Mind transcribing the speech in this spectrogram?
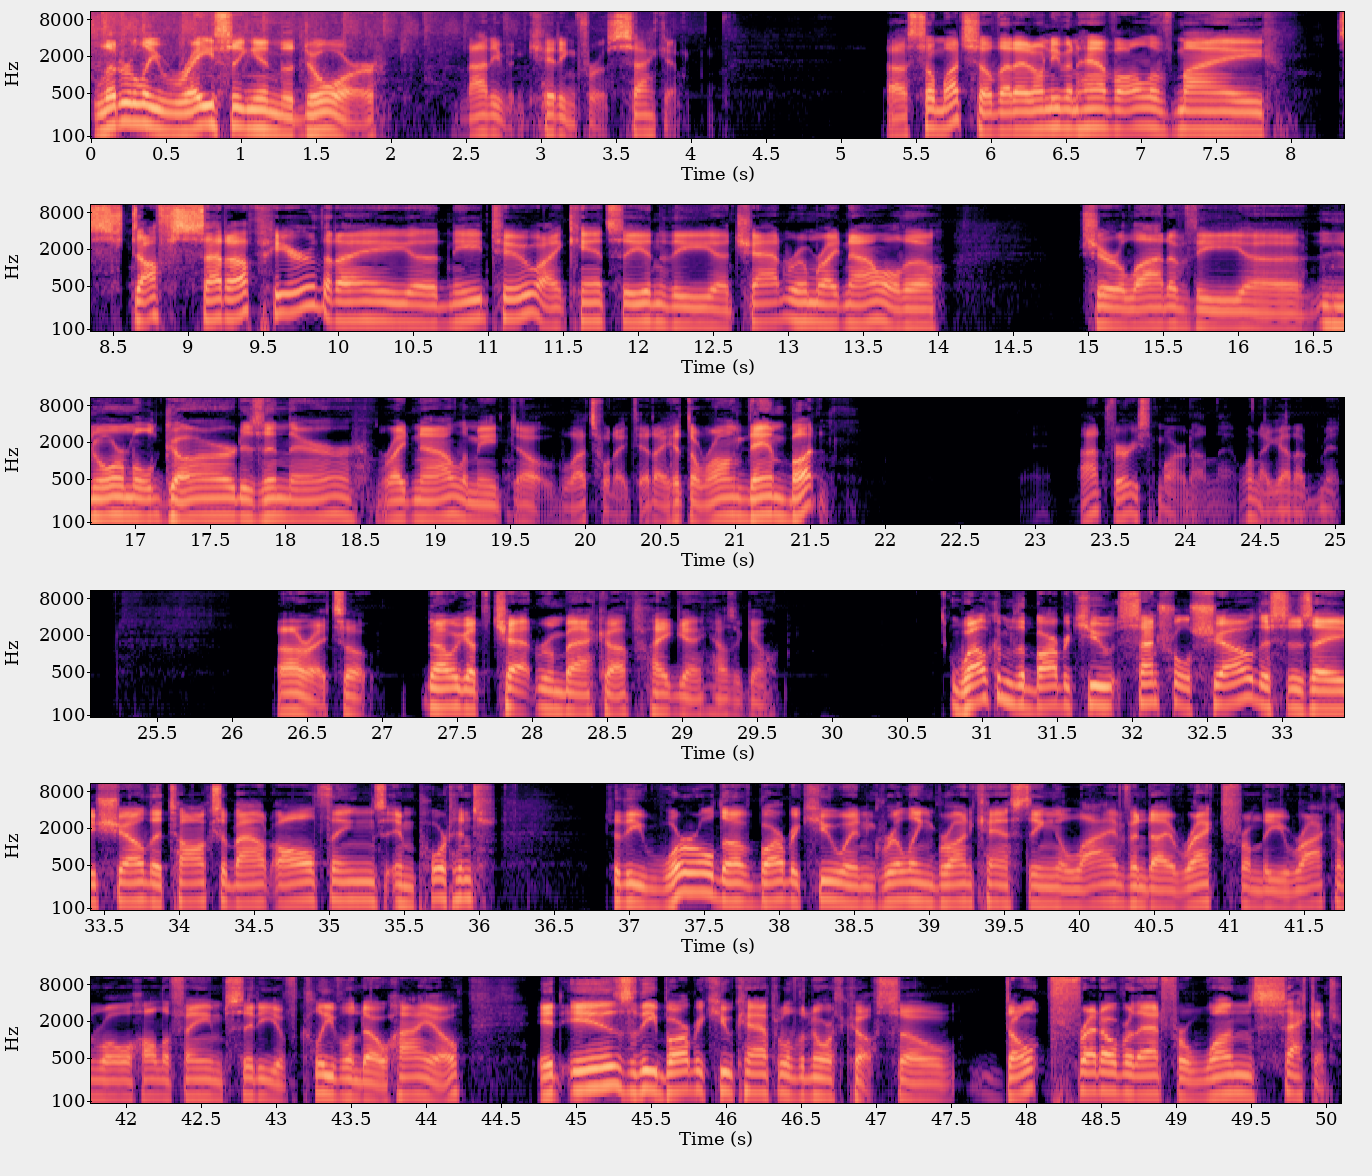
Literally racing in the door. Not even kidding for a second. Uh, so much so that I don't even have all of my stuff set up here that I uh, need to. I can't see into the uh, chat room right now, although sure a lot of the uh, normal guard is in there right now. Let me. Oh, well, that's what I did. I hit the wrong damn button. Not very smart on that one, I gotta admit. All right, so now we got the chat room back up. Hey, gang, how's it going? Welcome to the Barbecue Central Show. This is a show that talks about all things important to the world of barbecue and grilling, broadcasting live and direct from the Rock and Roll Hall of Fame city of Cleveland, Ohio. It is the barbecue capital of the North Coast, so don't fret over that for one second.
